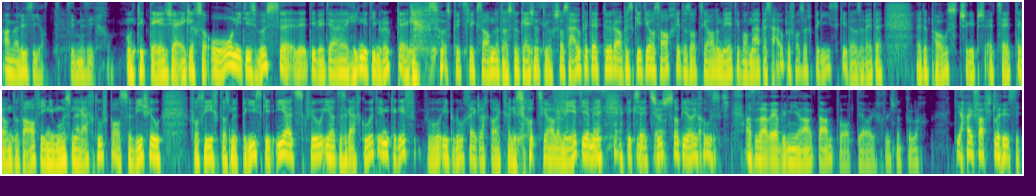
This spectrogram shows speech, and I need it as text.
analysiert, ziemlich sicher. Und die teilst ja eigentlich so ohne dein Wissen, die wird ja hinter deinem Rücken so ein bisschen gesammelt, also du gehst natürlich schon selber dort durch, aber es gibt ja auch Sachen in den sozialen Medien, wo man eben selber von sich preisgibt, also wenn du, wenn du Posts schreibst etc. Und da finde ich, muss man recht aufpassen, wie viel von sich dass man preisgibt. Ich habe das Gefühl, ich habe das recht gut im Griff, ich brauche eigentlich gar keine sozialen Medien mehr. Wie sieht es ja, sonst so bei euch aus? Also da wäre bei mir auch die Antwort. Ja, das ist natürlich die einfachste Lösung.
